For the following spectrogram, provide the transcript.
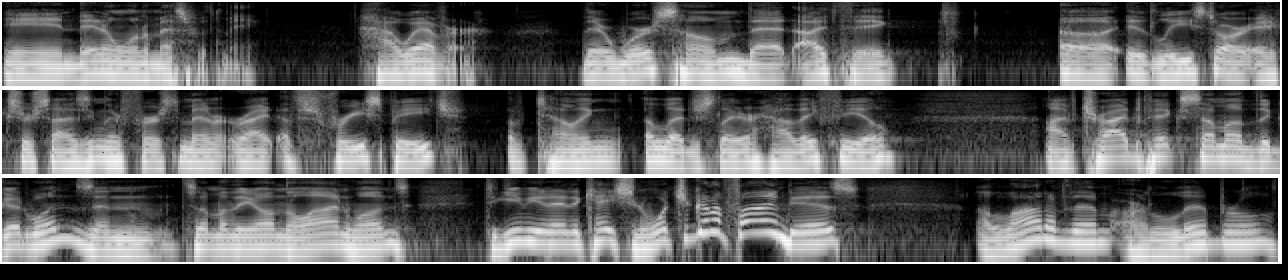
And they don't want to mess with me. However, there were some that I think uh, at least are exercising their First Amendment right of free speech, of telling a legislator how they feel. I've tried to pick some of the good ones and some of the on the line ones to give you an indication. What you're going to find is a lot of them are liberal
